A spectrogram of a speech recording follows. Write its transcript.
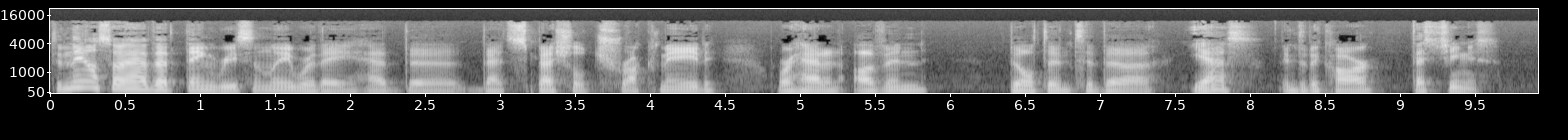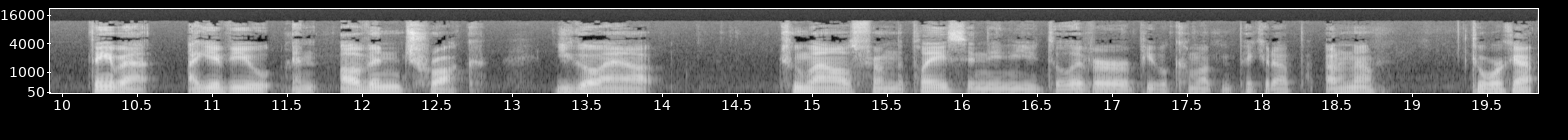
Didn't they also have that thing recently where they had the that special truck made where it had an oven built into the Yes. into the car? That's genius. Think about it. I give you an oven truck. You go out two miles from the place and then you deliver or people come up and pick it up. I don't know. Could work out.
